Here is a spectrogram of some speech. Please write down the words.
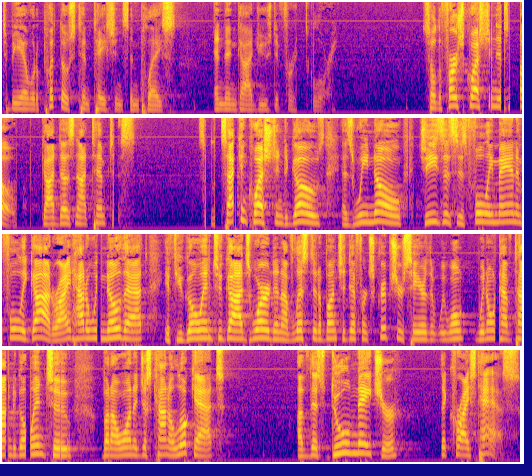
to be able to put those temptations in place, and then God used it for his glory. So the first question is no, God does not tempt us. So the second question to goes, as we know, Jesus is fully man and fully God, right? How do we know that? If you go into God's Word, and I've listed a bunch of different scriptures here that we won't we don't have time to go into, but I want to just kind of look at of this dual nature that Christ has.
